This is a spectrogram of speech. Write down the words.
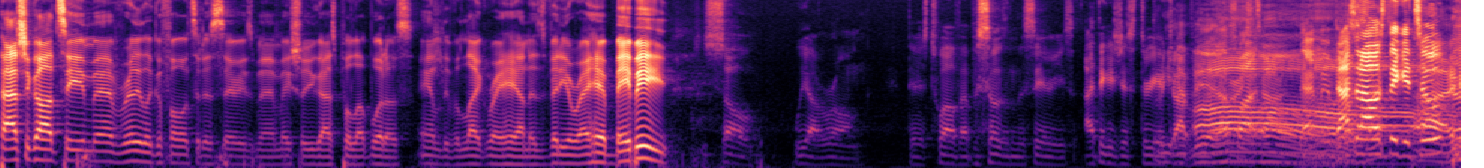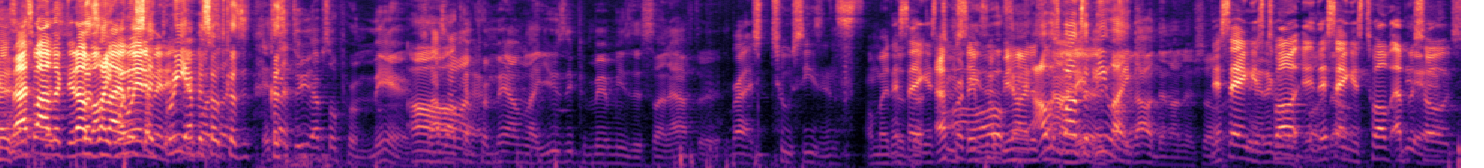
Patrick our team, man. Really looking forward to this series, man. Make sure you guys pull up with us and leave a like right here on this video right here, baby. So we are wrong. There's 12 episodes in the series. I think it's just three. Three are dropping. ep- at the yeah, that's time. why- That That's what I was thinking too. Alright. That's why I looked it up. Because I'm like, like, when it wait a minute. three episodes, because It's because a three episode premiere. So Oh, that's why when okay. premiere, I'm like, usually premiere means the son after it. Bruh, it's two seasons. I mean, They're the- saying the it's two effort they seasons. put behind I was about to be like- out then on this show. They're saying it's 12. They're saying it's 12 episodes.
